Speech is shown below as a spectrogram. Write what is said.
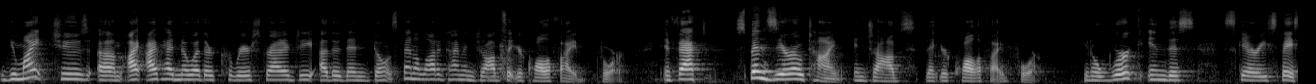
You might choose, um, I, I've had no other career strategy other than don't spend a lot of time in jobs that you're qualified for. In fact, spend zero time in jobs that you're qualified for. You know, work in this scary space.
